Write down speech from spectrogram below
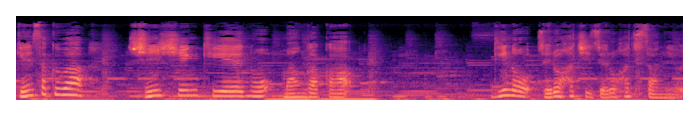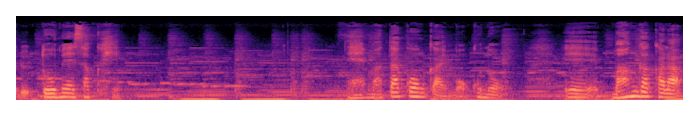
原作は新進気鋭の漫画家ギノ0808さんによる同名作品、また今回もこの、えー、漫画から、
